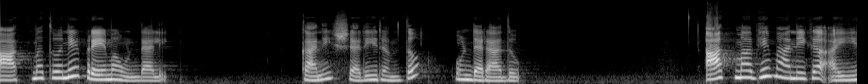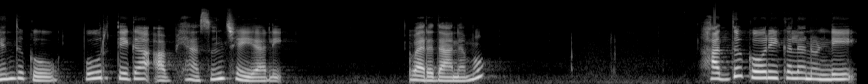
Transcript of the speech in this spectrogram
ఆత్మతోనే ప్రేమ ఉండాలి. కానీ శరీరంతో ఉండరాదు. ఆత్మాభిమానిగా అయ్యేందుకు పూర్తిగా అభ్యాసం చేయాలి. వరదానము హద్దు కోరికల నుండి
